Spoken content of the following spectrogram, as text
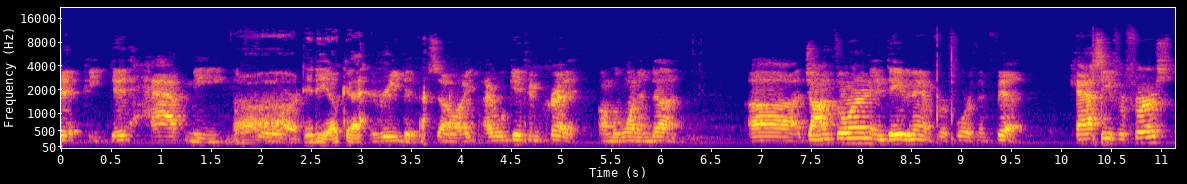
it. Pete did have me before Oh, did he? Okay. the redo. So I, I will give him credit on the one and done. Uh, John Thorne and David M for fourth and fifth. Cassie for first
